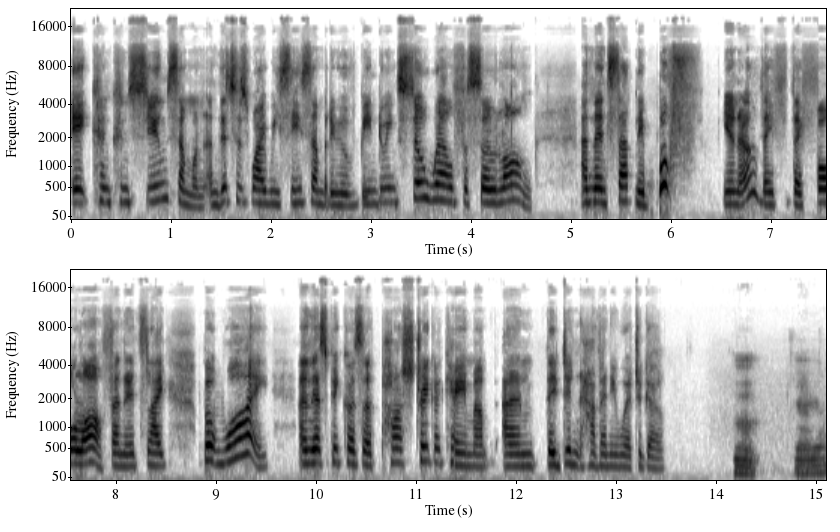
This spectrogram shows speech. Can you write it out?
it can consume someone. And this is why we see somebody who've been doing so well for so long, and then suddenly, poof, you know, they they fall off, and it's like, but why? And that's because a past trigger came up, and they didn't have anywhere to go. hmm. yeah yeah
